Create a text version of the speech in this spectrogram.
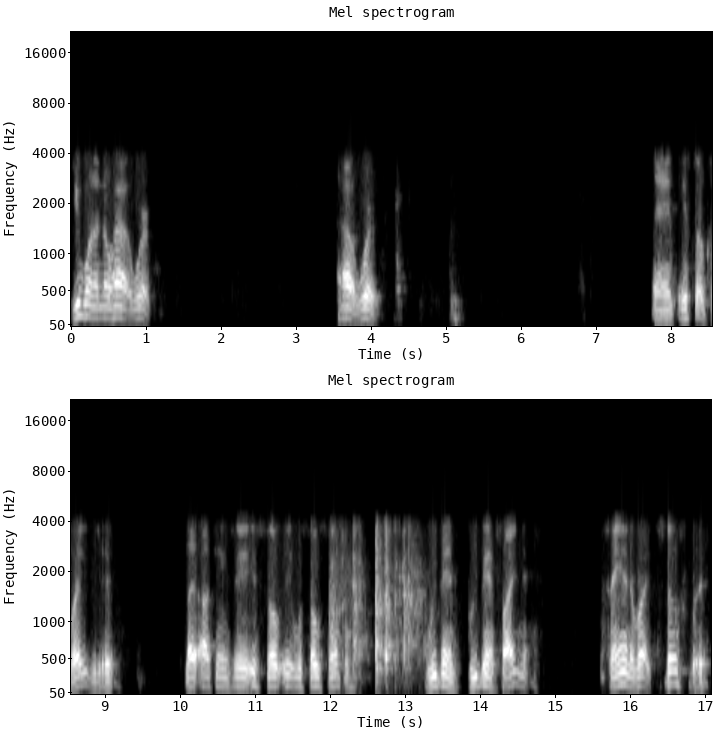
You want to know how it works. How it works. And it's so crazy that, like Akeem said, it's so it was so simple. We've been we've been fighting it, saying the right stuff, but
